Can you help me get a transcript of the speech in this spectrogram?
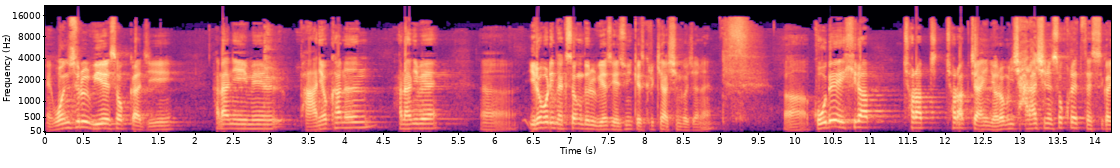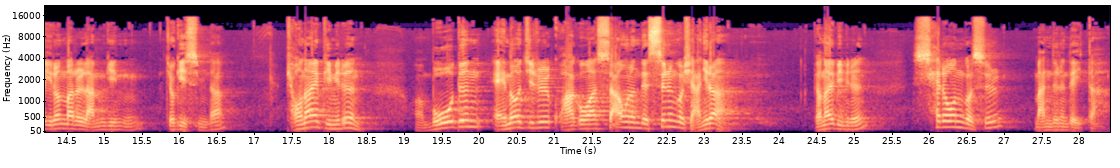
네. 원수를 위해서까지 하나님을 반역하는 하나님의 어, 잃어버린 백성들을 위해서 예수님께서 그렇게 하신 거잖아요. 어, 고대 히랍 철학, 철학자인 여러분이 잘 아시는 소크라테스가 이런 말을 남긴 적이 있습니다. 변화의 비밀은 어, 모든 에너지를 과거와 싸우는 데 쓰는 것이 아니라 변화의 비밀은 새로운 것을 만드는 데 있다.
